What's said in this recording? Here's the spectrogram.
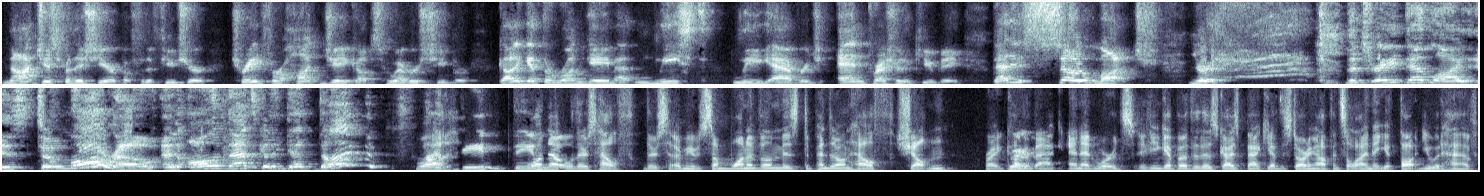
not just for this year, but for the future. Trade for Hunt Jacobs, whoever's cheaper. Got to get the run game at least league average and pressure the QB. That is so much. You're the trade deadline is tomorrow, and all of that's going to get done. Well, Dean. Dean. well, no. There's health. There's, I mean, some one of them is dependent on health. Shelton, right, coming Right. back, and Edwards. If you get both of those guys back, you have the starting offensive line that you thought you would have.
